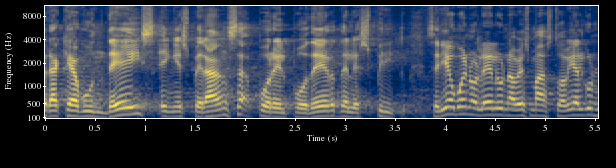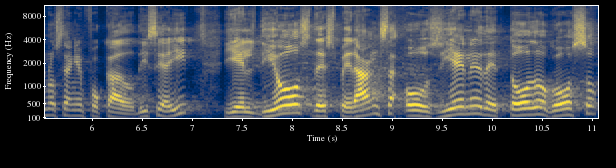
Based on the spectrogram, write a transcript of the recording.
para que abundéis en esperanza por el poder del Espíritu. Sería bueno leerlo una vez más, todavía algunos no se han enfocado. Dice ahí, y el Dios de esperanza os llene de todo gozo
